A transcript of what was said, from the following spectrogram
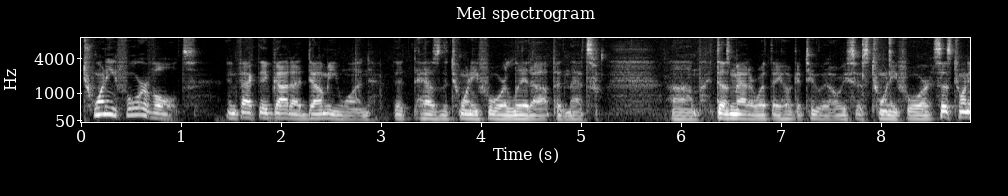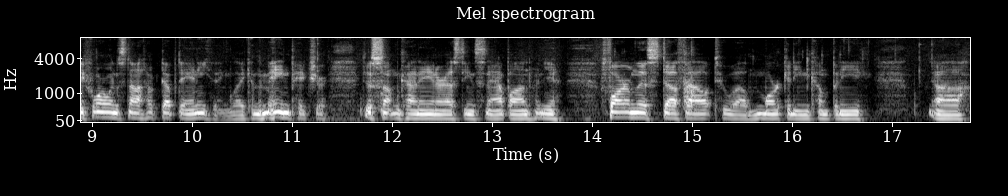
24 volts. In fact, they've got a dummy one that has the 24 lit up, and that's um, it doesn't matter what they hook it to, it always says 24. It says 24 when it's not hooked up to anything, like in the main picture. Just something kind of interesting snap-on. When you farm this stuff out to a marketing company, uh,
